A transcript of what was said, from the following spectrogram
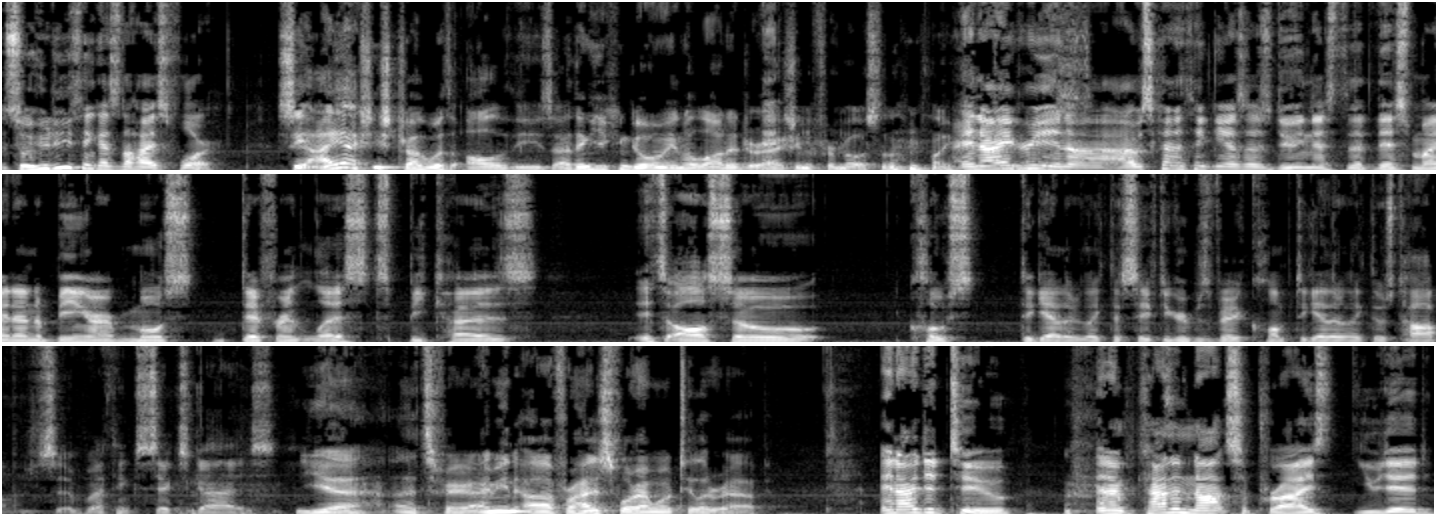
so who do you think has the highest floor? See, I actually struggle with all of these. I think you can go in a lot of direction for most of them. Like, And I agree. And uh, I was kind of thinking as I was doing this that this might end up being our most different list because it's also close together. Like the safety group is very clumped together. Like those top, I think six guys. Yeah, that's fair. I mean, uh, for highest floor, I went with Taylor Rapp. And I did too. And I'm kind of not surprised you did.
